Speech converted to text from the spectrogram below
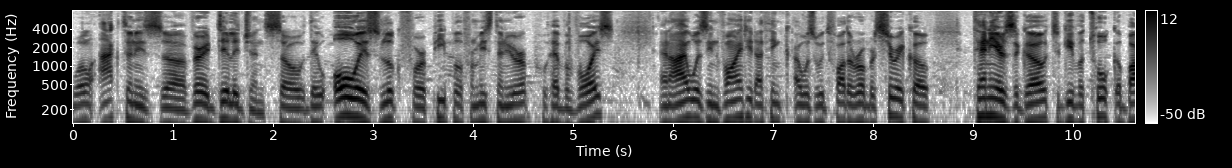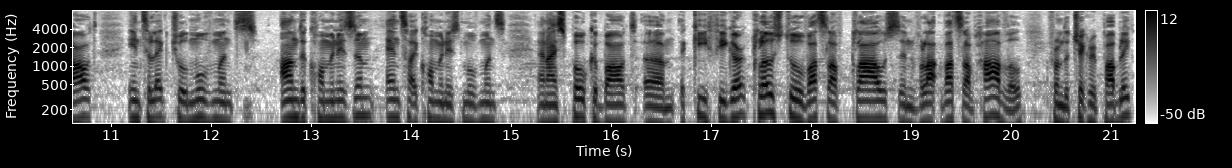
Well, Acton is uh, very diligent, so they always look for people from Eastern Europe who have a voice. And I was invited, I think I was with Father Robert Sirico 10 years ago to give a talk about intellectual movements under communism, anti communist movements. And I spoke about um, a key figure close to Václav Klaus and Vla- Václav Havel from the Czech Republic.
